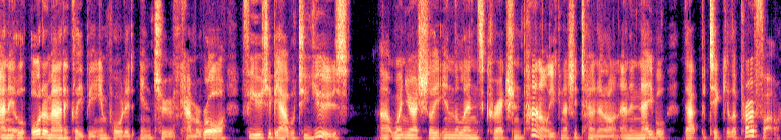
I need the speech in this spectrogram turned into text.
and it will automatically be imported into Camera Raw for you to be able to use uh, when you're actually in the lens correction panel. You can actually turn it on and enable that particular profile.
